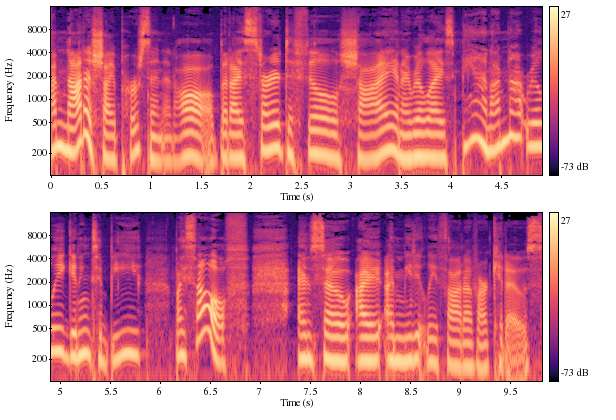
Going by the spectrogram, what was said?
I'm not a shy person at all, but I started to feel shy and I realized, man, I'm not really getting to be myself. And so I immediately thought of our kiddos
